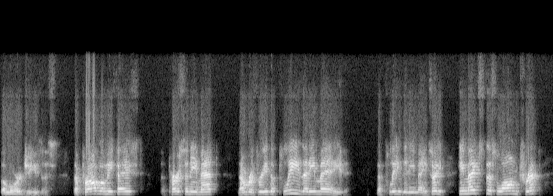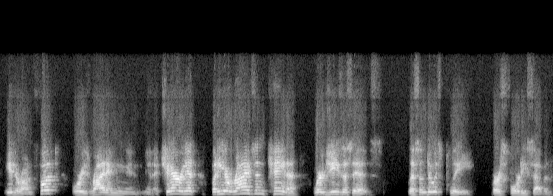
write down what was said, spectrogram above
the Lord Jesus. The problem he faced, the person he met. Number three, the plea that he made. The plea that he made. So he, he makes this long trip, either on foot or he's riding in, in a chariot, but he arrives in Cana where Jesus is. Listen to his plea, verse 47.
